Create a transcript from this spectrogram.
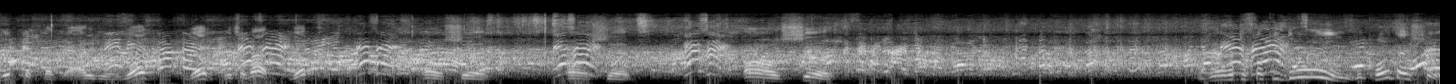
Get the fuck out of here. Yup. Yup. It's a wrap. Yup. Oh shit. Oh shit. Oh shit. Bro, what the fuck you doing? Record that shit.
